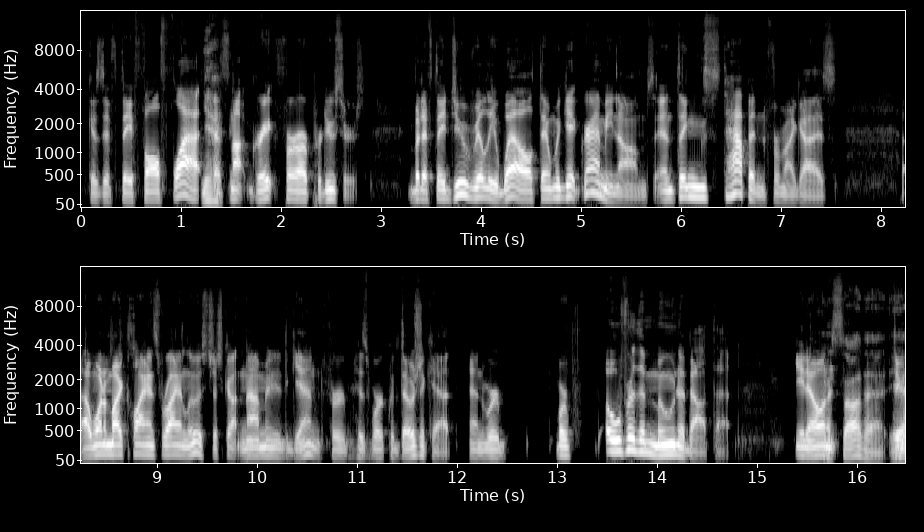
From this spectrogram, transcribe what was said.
Because if they fall flat, Yeah. that's not great for our producers. But if they do really well, then we get Grammy noms and things happen for my guys. Uh, one of my clients, Ryan Lewis, just got nominated again for his work with Doja Cat, and we're we're over the moon about that. You know, I saw that. dude, yeah,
